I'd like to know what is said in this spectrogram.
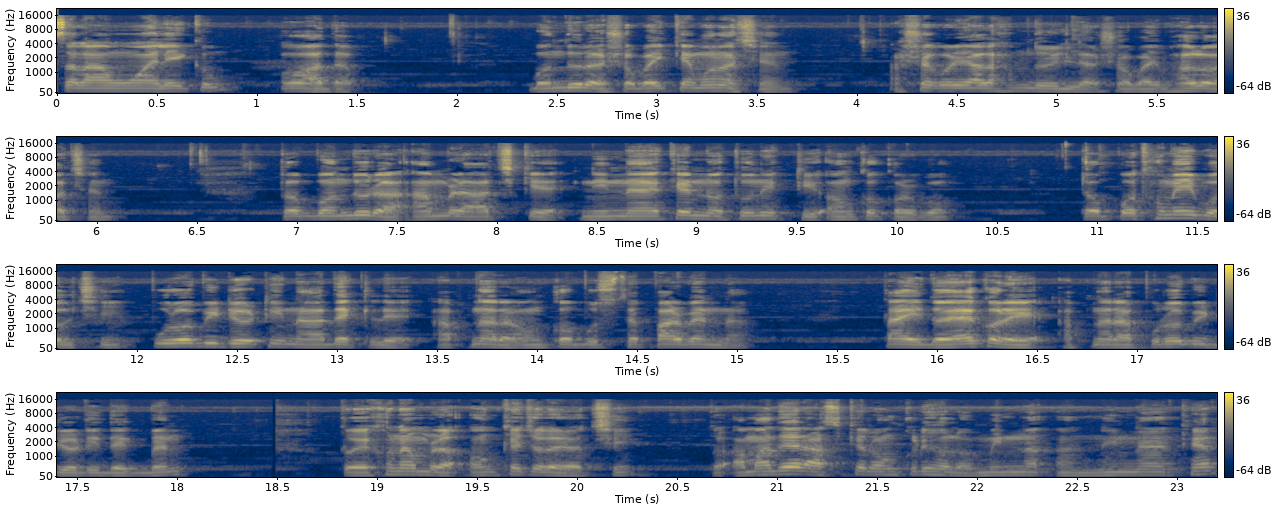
আসসালামু আলাইকুম ও আদাব। বন্ধুরা, সবাই কেমন আছেন? আশা করি আলহামদুলিল্লাহ সবাই ভালো আছেন। তো বন্ধুরা, আমরা আজকে নির্ণায়কের নতুন একটি অঙ্ক করব। তো প্রথমেই বলছি, পুরো ভিডিওটি না দেখলে আপনারা অঙ্ক বুঝতে পারবেন না। তাই দয়া করে আপনারা পুরো ভিডিওটি দেখবেন। তো এখন আমরা অঙ্কে চলে যাচ্ছি। তো আমাদের আজকের অঙ্কটি হলো নির্ণায়কের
